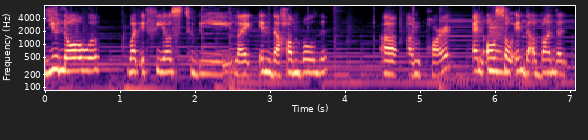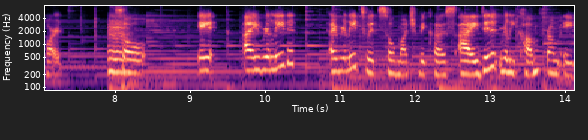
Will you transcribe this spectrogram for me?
you know what it feels to be like in the humbled um, part and also mm. in the abundant part mm. so it i related i relate to it so much because i didn't really come from a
